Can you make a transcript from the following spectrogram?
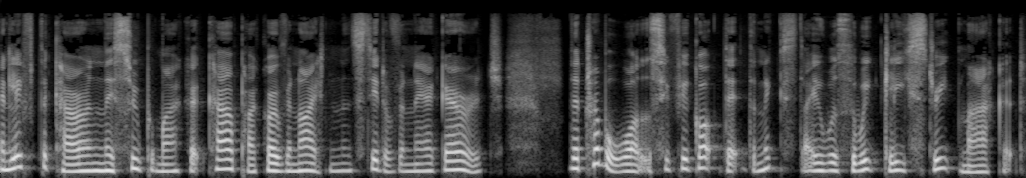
and left the car in their supermarket car park overnight and instead of in our garage. The trouble was, if you got that, the next day was the weekly street market.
